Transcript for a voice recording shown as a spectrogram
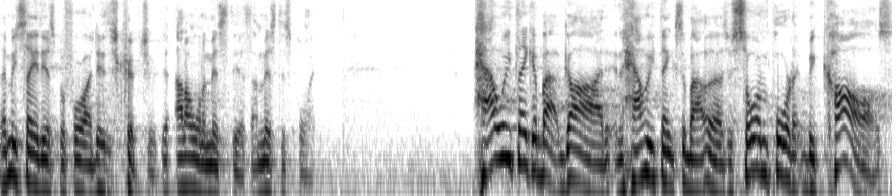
let me say this before I do the scripture. I don't want to miss this. I missed this point. How we think about God and how he thinks about us is so important because,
